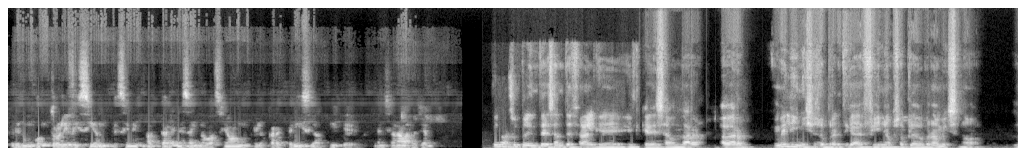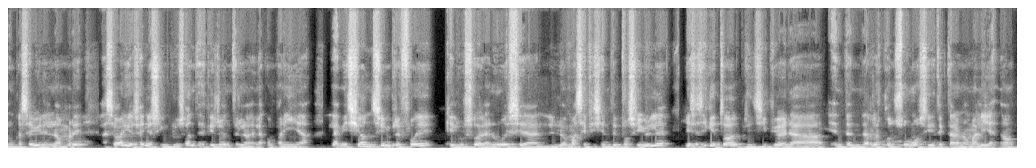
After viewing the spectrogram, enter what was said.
tener un control eficiente sin impactar en esa innovación que los caracteriza y que mencionabas recién? Tema súper interesante, Frank, que, que querés ahondar. A ver, Meli inició su práctica de FinOps o Cloud Economics, ¿no? Nunca se viene el nombre, hace varios años, incluso antes de que yo entre en la, compañía. La misión siempre fue que el uso de la nube sea lo más eficiente posible y es así que todo al principio era entender los consumos y detectar anomalías, ¿no?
